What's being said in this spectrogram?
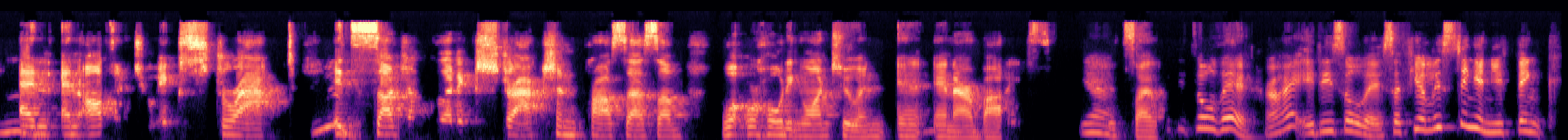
mm. and and also to extract mm. it's such a good extraction process of what we're holding on to in in, in our bodies yeah it's like it's all there right it is all there so if you're listening and you think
